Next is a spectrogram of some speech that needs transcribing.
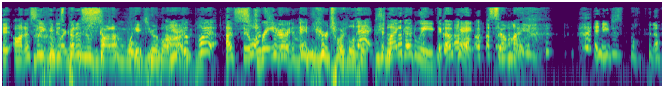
It, honestly, you can oh just put a. this has gone on way too long. You could put a strainer in your toilet. Next, my good week. Okay, so my and you just open up.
